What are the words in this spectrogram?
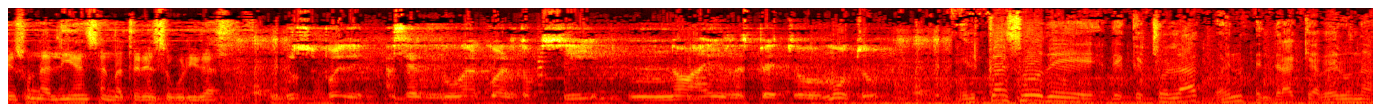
es una alianza en materia de seguridad. No se puede hacer ningún acuerdo si no hay respeto mutuo. El caso de, de Quecholac, bueno, tendrá que haber una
